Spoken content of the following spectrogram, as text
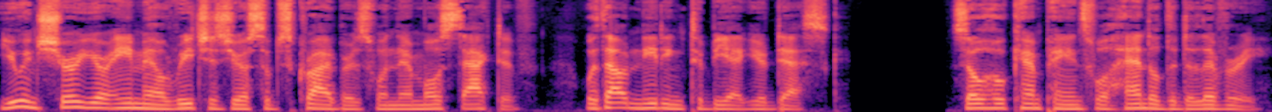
you ensure your email reaches your subscribers when they're most active, without needing to be at your desk. Zoho Campaigns will handle the delivery,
